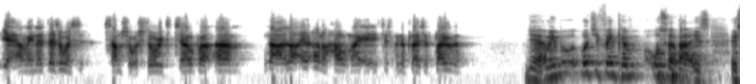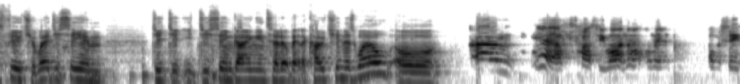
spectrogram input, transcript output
yeah, I mean, there's always some sort of story to tell. But um, no, like on a whole, mate, it's just been a pleasure to play with him. Yeah, I mean, what do you think um, also about his his future? Where do you see him? Do, do, do you see him going into a little bit of coaching as well, or Um, yeah, I can't see why not. I mean, obviously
